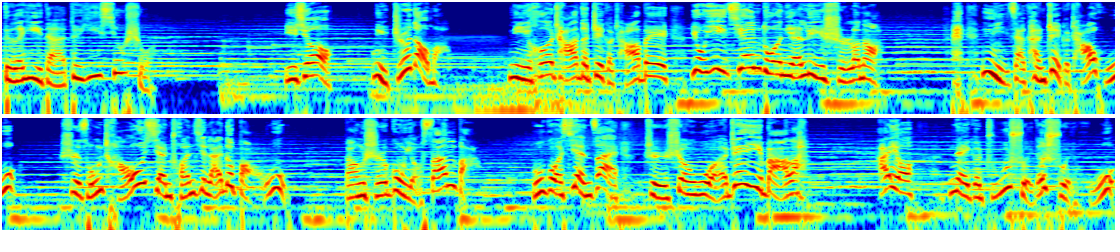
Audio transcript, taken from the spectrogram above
得意的对一休说：“一休，你知道吗？你喝茶的这个茶杯有一千多年历史了呢。你再看这个茶壶，是从朝鲜传进来的宝物。”当时共有三把，不过现在只剩我这一把了。还有那个煮水的水壶，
